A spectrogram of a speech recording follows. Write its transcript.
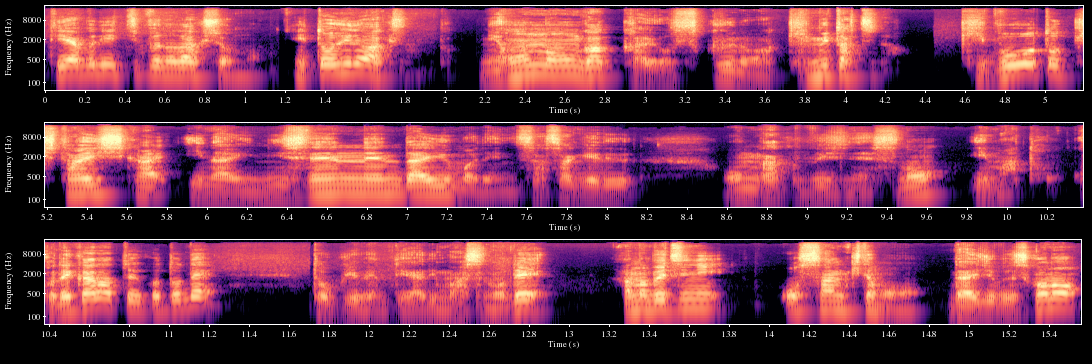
ティアブリッジプロダクションの伊藤博明さんと、日本の音楽界を救うのは君たちだ。希望と期待しかいない2000年代生まれに捧げる音楽ビジネスの今と、これからということで、トークイベントやりますので、あの別におっさん来ても大丈夫です。この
